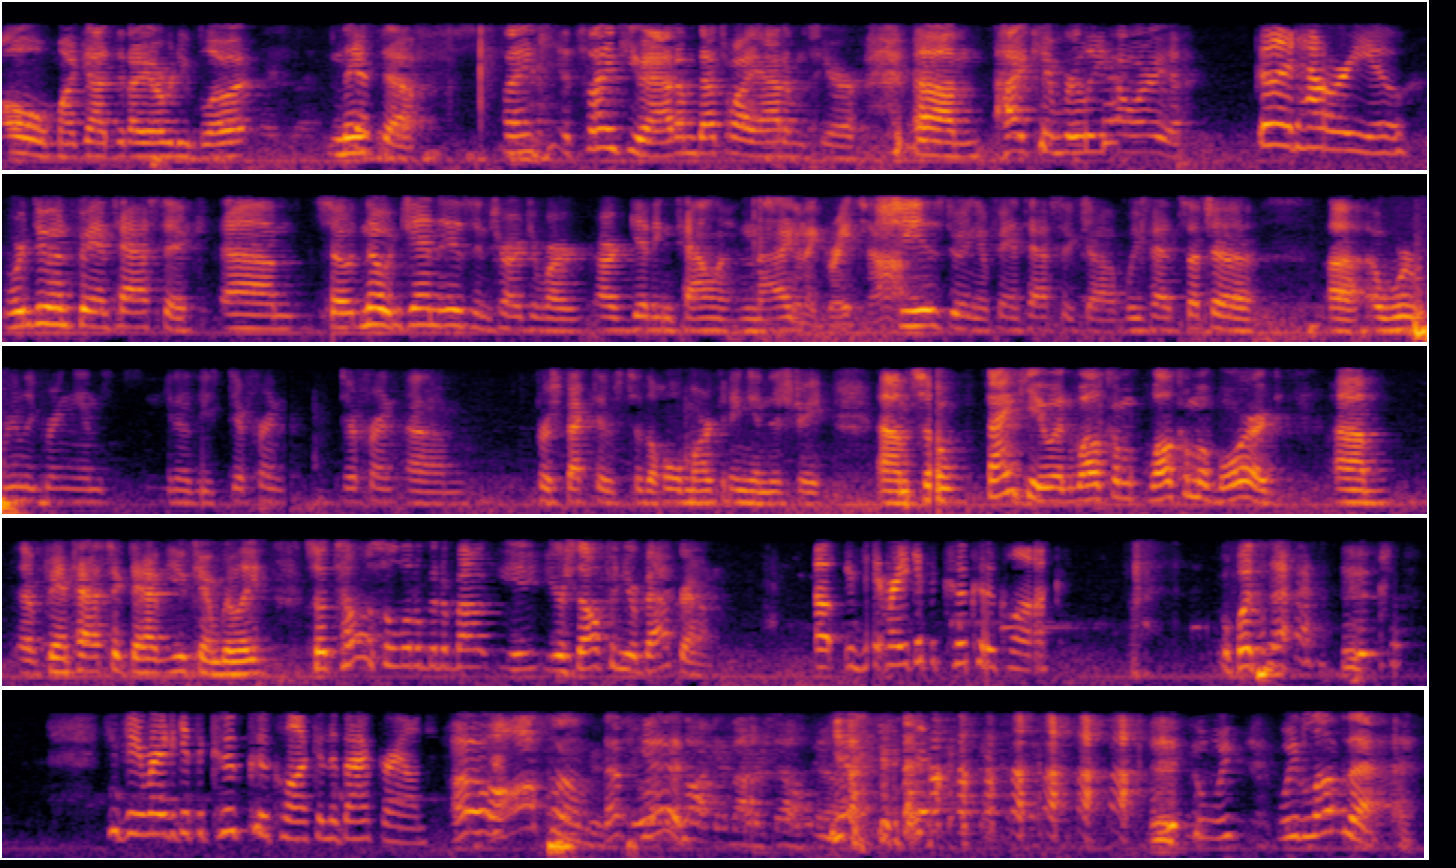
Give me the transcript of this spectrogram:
oh my God, did I already blow it? Natef. Thank you, thank you, Adam. That's why Adam's here. Um, hi, Kimberly. How are you? Good. How are you? We're doing fantastic. Um, so no, Jen is in charge of our, our getting talent, and She's I doing a great job. she is doing a fantastic job. We've had such a, uh, we're really bringing in, you know, these different different um, perspectives to the whole marketing industry. Um, so thank you and welcome welcome aboard. Um, uh, fantastic to have you, Kimberly. So tell us a little bit about y- yourself and your background. Oh, you're getting ready to get the cuckoo clock. What's that? You're getting ready to get the cuckoo clock in the background. Oh, awesome! That's good. talking about herself. Yeah. we we love that.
